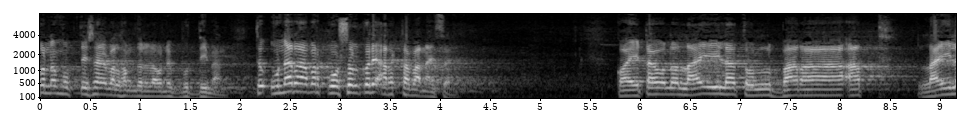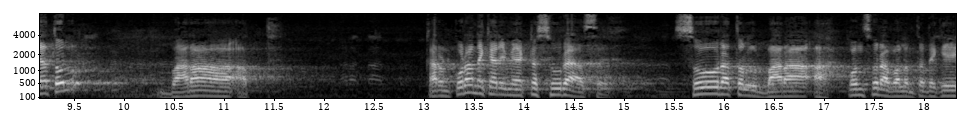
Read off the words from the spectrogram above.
কোন মুক্তি সাহেব আলহামদুলিল্লাহ অনেক বুদ্ধিমান। তো উনারা আবার কৌশল করে আরেকটা বানাইছেন। কয়টা হলো লাইলাতুল বারাত লাইলাতুল বারাত কারণ কোরআনে কারিমে একটা সুরা আছে। সৌরাতুল বারা আহ কোন সুরা বলেন তো দেখি?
